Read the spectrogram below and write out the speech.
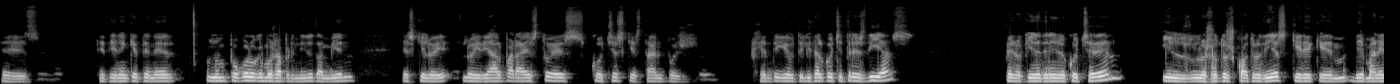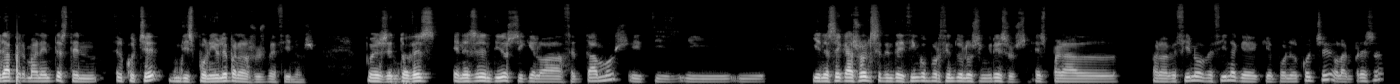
es, te tienen que tener un poco lo que hemos aprendido también es que lo, ideal para esto es coches que están, pues, gente que utiliza el coche tres días, pero quiere tener el coche de él y los otros cuatro días quiere que de manera permanente estén el coche disponible para sus vecinos. Pues entonces, en ese sentido sí que lo aceptamos y, y, y, en ese caso el 75% de los ingresos es para el, para el vecino o vecina que, pone el coche o la empresa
